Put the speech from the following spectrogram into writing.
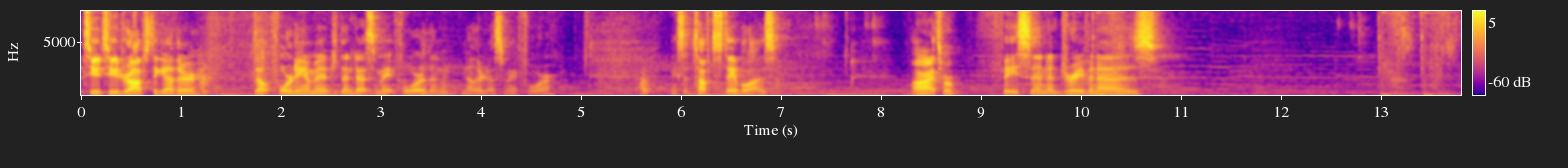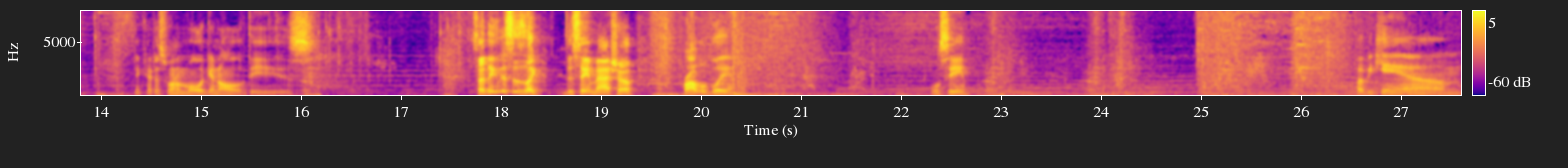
2-2 drops together, dealt 4 damage, then decimate 4, then another decimate 4. Makes it tough to stabilize. Alright, so we're facing Draven as. I think I just want to mulligan all of these. So I think this is like the same matchup, probably. We'll see. Puppy cam.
